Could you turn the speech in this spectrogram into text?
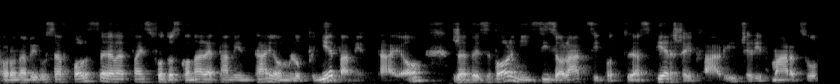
koronawirusa w Polsce. Jak Państwo doskonale pamiętają lub nie pamiętają, żeby zwolnić z izolacji podczas pierwszej fali, czyli w marcu,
